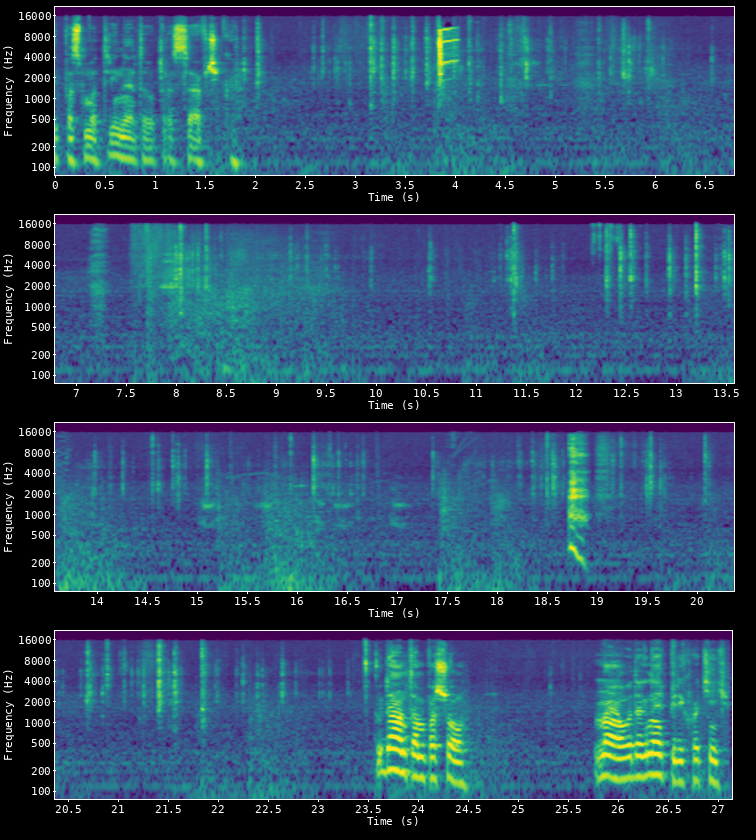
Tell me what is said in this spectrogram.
Ты посмотри на этого красавчика. Куда он там пошел? На, его догнать, перехватить.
